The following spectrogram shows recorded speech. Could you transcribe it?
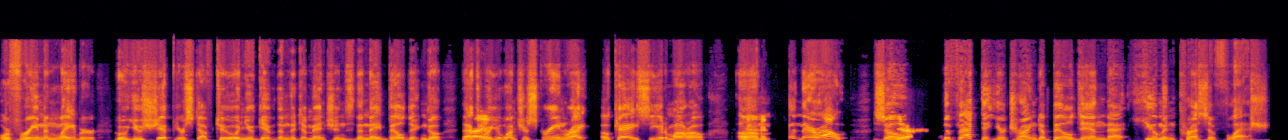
or Freeman Labor who you ship your stuff to and you give them the dimensions, then they build it and go, that's right. where you want your screen, right? Okay, see you tomorrow. Um, and they're out. So yeah the fact that you're trying to build in that human press of flesh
